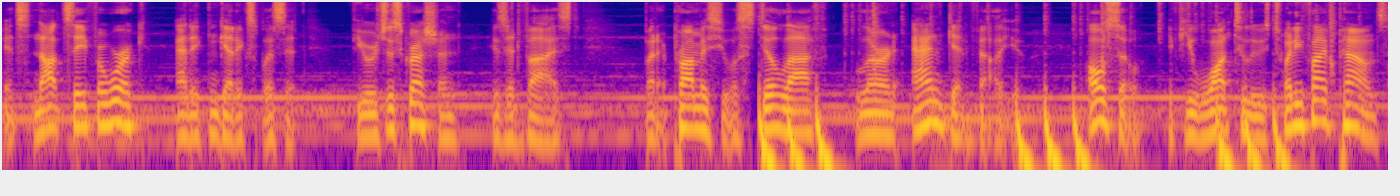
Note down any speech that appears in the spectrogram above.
it's not safe for work and it can get explicit. Viewer's discretion is advised. But I promise you will still laugh, learn, and get value. Also, if you want to lose 25 pounds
